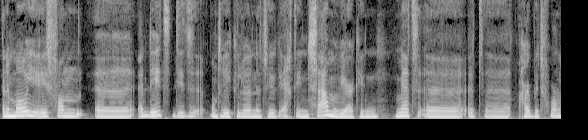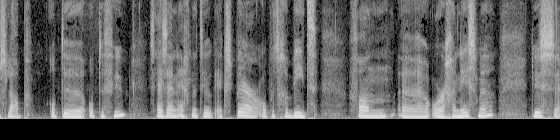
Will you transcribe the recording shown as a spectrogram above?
en het mooie is van uh, en dit, dit ontwikkelen we natuurlijk echt in samenwerking met uh, het uh, Hybrid Forms Lab op de, op de VU. Zij zijn echt natuurlijk expert op het gebied van uh, organismen. Dus uh,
